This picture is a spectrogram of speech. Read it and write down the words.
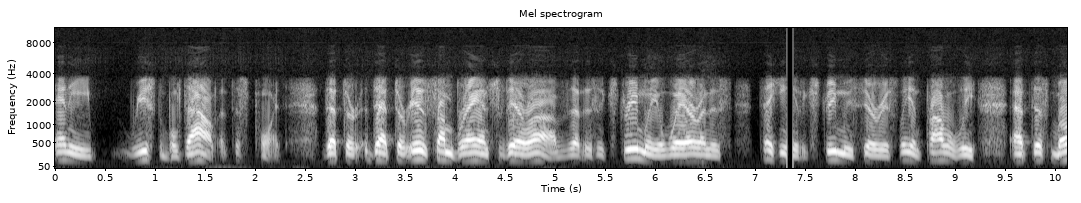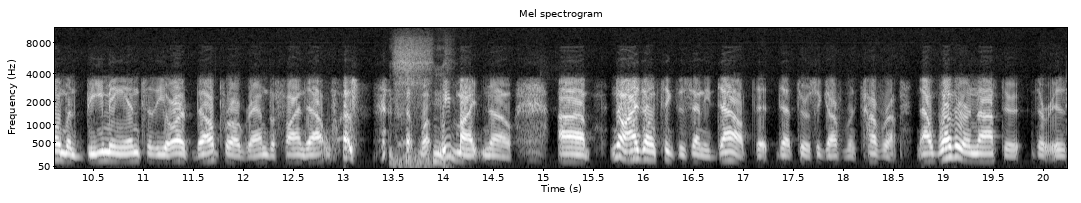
any reasonable doubt at this point that there that there is some branch thereof that is extremely aware and is taking it extremely seriously and probably at this moment beaming into the Art Bell program to find out what what we might know. Uh, no, I don't think there's any doubt that, that there's a government cover up. Now, whether or not there, there is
